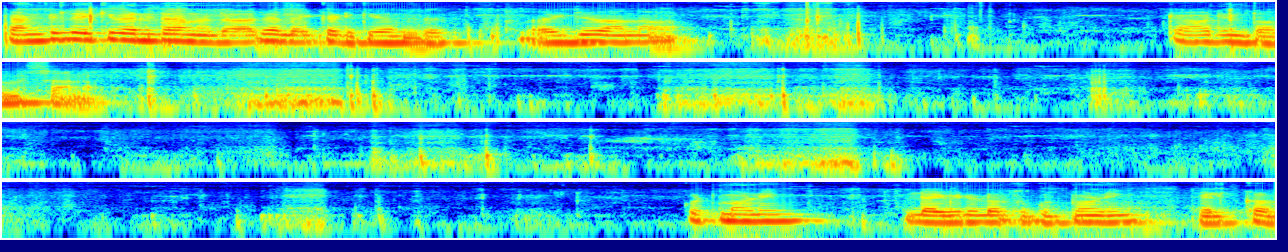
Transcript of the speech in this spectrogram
രണ്ടിലേക്ക് വരണ്ടാന്നല്ലോ ആരാ ലൈക്ക് അടിക്കുന്നത് വൈദ്യു ആണോ. രാജൻ തോമസ് ആണോ ഗുഡ് മോർണിംഗ് ലൈവിലുള്ളവർക്ക് ഗുഡ് മോർണിംഗ് വെൽക്കം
